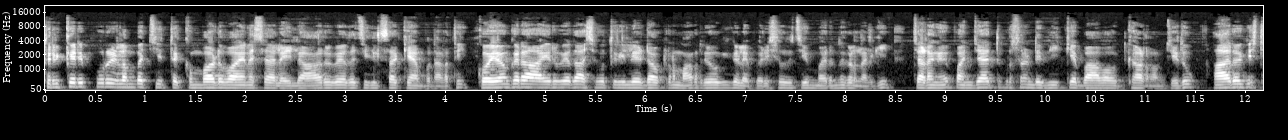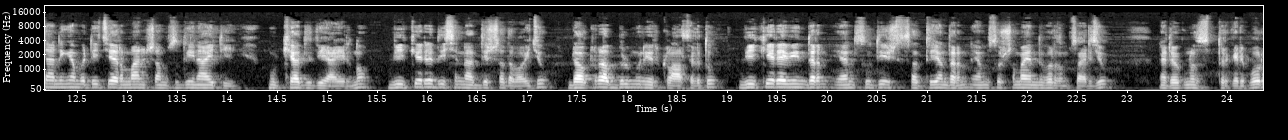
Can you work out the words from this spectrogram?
തൃക്കരിപ്പൂർ ഇളമ്പച്ചി തെക്കുംപാട് വായനശാലയിൽ ആയുർവേദ ചികിത്സാ ക്യാമ്പ് നടത്തി കൊയോങ്കര ആയുർവേദ ആശുപത്രിയിലെ ഡോക്ടർമാർ രോഗികളെ പരിശോധിച്ച് മരുന്നുകൾ നൽകി ചടങ്ങ് panchayat president V K Bava ഉദ്ഘാടനം ചെയ്തു. ആരോഗ്യ standing committee chairman Shamsuddin I T മുഖ്യാതിഥിയായിരുന്നു. വി കെ രതീശൻ അധ്യക്ഷത വഹിച്ചു. ഡോക്ടർ അബ്ദുൾ മുനീർ ക്ലാസ് എടുത്തു. V K Raveendran N Sudheesh Sathyachandran M Sushama എന്നിവർ സംസാരിച്ചു. Network news Trikaripur.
